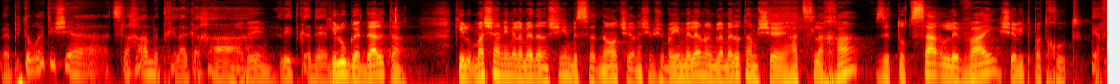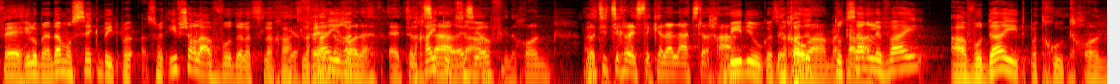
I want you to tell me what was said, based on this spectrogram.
ופתאום ראיתי שההצלחה מתחילה ככה מדהים. להתקדם. כאילו גדלת. כאילו, מה שאני מלמד אנשים בסדנאות, שאנשים שבאים אלינו, אני מלמד אותם שהצלחה זה תוצר לוואי של התפתחות. יפה. כאילו, בן אדם עוסק בהתפתחות, זאת אומרת, אי אפשר לעבוד על הצלחה. הצלחה יפה, היא נכון, רק... הצלחה היא התוצר, איזה. יופי, נכון? לא הייתי צריך להסתכל על ההצלחה. בדיוק, הצלחה זה. תוצר לוואי, העבודה היא התפתחות. נכון.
